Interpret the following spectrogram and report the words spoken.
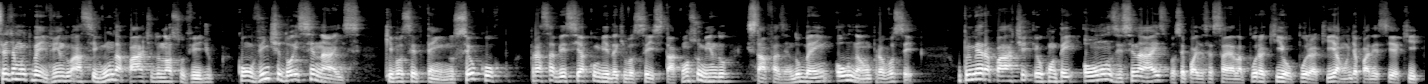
Seja muito bem-vindo à segunda parte do nosso vídeo com 22 sinais que você tem no seu corpo para saber se a comida que você está consumindo está fazendo bem ou não para você. A primeira parte eu contei 11 sinais, você pode acessar ela por aqui ou por aqui, aonde aparecer aqui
